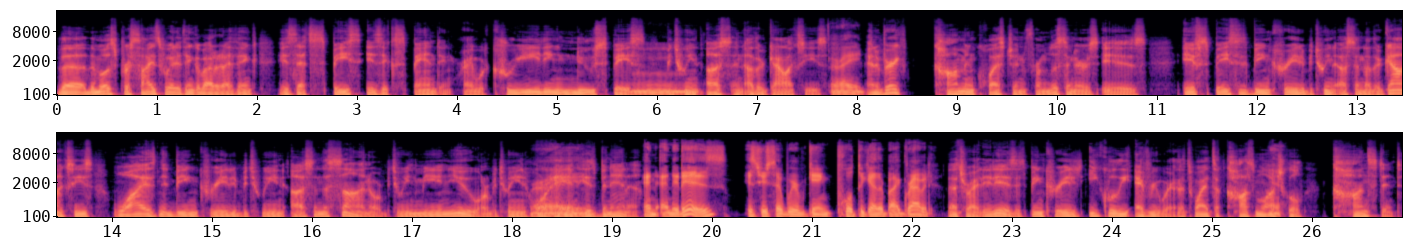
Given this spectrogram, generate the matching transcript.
the the most precise way to think about it, I think, is that space is expanding. Right, we're creating new space Mm. between us and other galaxies. Right. And a very common question from listeners is if space is being created between us and other galaxies, why isn't it being created between us and the sun, or between me and you, or between Jorge and his banana? And and it is. It's just that we're getting pulled together by gravity. That's right. It is. It's being created equally everywhere. That's why it's a cosmological constant.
